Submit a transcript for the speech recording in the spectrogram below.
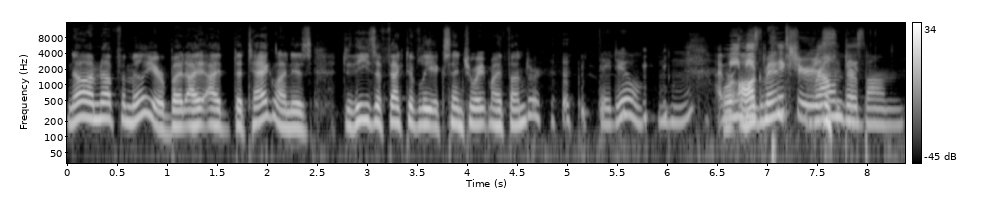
No, I'm not familiar, but I, I the tagline is: Do these effectively accentuate my thunder? They do. I Or mean, augment? these pictures, Rounder bum.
